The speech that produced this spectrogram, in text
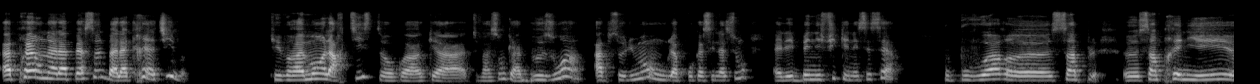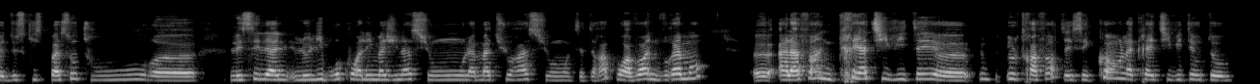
Après, on a la personne, bah, la créative. qui est vraiment l'artiste, quoi, qui a, de toute façon, qui a besoin absolument, où la procrastination, elle est bénéfique et nécessaire pour pouvoir euh, euh, s'imprégner de ce qui se passe autour, euh, laisser le libre cours à l'imagination, la maturation, etc., pour avoir une, vraiment, à la fin, une créativité ultra forte. Et c'est quand la créativité auto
